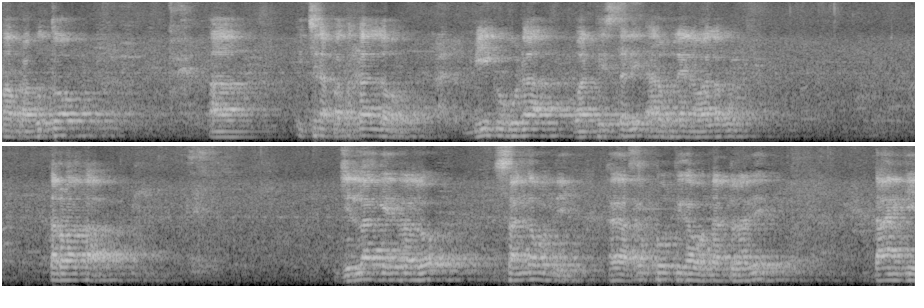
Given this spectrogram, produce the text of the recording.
మా ప్రభుత్వం ఆ, ఇచ్చిన పథకాల్లో మీకు కూడా వర్తిస్తుంది అర్హులైన వాళ్ళకు. తర్వాత జిల్లా కేంద్రంలో సంఘం ఉంది అది అసంపూర్తిగా ఉన్నట్టున్నది. దానికి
